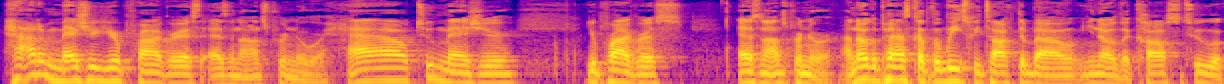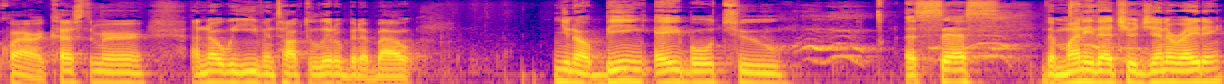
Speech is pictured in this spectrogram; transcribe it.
how to measure your progress as an entrepreneur. How to measure your progress as an entrepreneur. I know the past couple of weeks we talked about, you know, the cost to acquire a customer. I know we even talked a little bit about, you know, being able to assess the money that you're generating.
